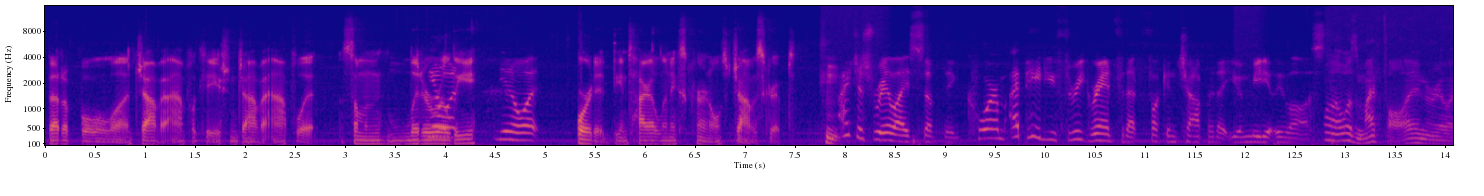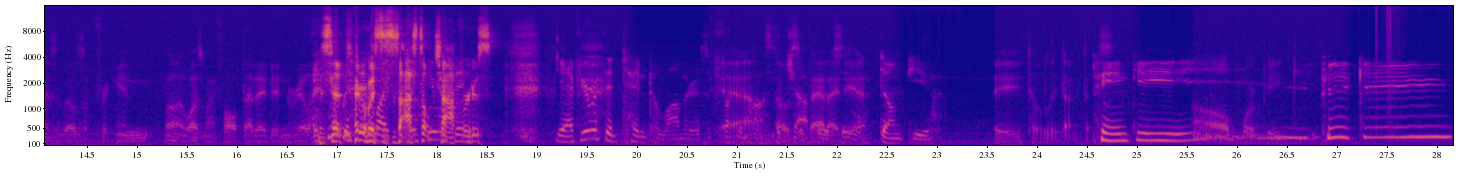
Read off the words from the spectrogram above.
bettable uh, Java application, Java applet. Someone literally You know what? ported the entire Linux kernel to JavaScript. Hmm. I just realized something. Quorum, I paid you three grand for that fucking chopper that you immediately lost. Well, it wasn't my fault. I didn't realize that that was a freaking. Well, it was my fault that I didn't realize you're that there was like, hostile if you're within- choppers. Yeah, if you're within 10 kilometers of fucking Yeah, hostile that was a bad choppers, they idea. will dunk you. They totally dunked us. Pinky. Oh, poor Pinky. Pinky.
